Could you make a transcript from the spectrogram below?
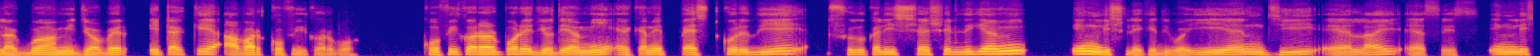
লাগবো, আমি জবের এটাকে আবার কপি করব। কপি করার পরে যদি আমি এখানে পেস্ট করে দিয়ে শুধু খালি শেষের দিকে আমি ইংলিশ লিখে দিব। E N G L I S H English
